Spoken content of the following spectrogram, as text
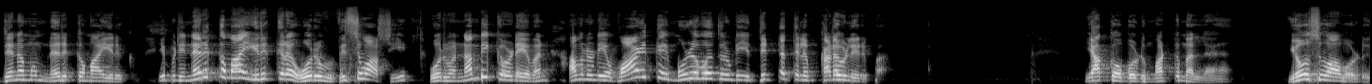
தினமும் நெருக்கமாய் இருக்கும். இப்படி நெருக்கமாய் இருக்கிற ஒரு விசுவாசி ஒருவன் நம்பிக்கையுடையவன் அவனுடைய வாழ்க்கை முழுவதனுடைய திட்டத்திலும் கடவுள் இருப்பார். யாக்கோபோடு மட்டுமல்ல யோசுவாவோடு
